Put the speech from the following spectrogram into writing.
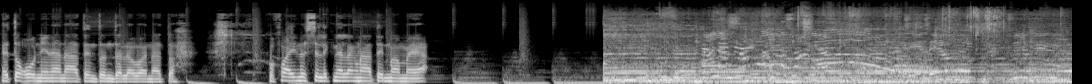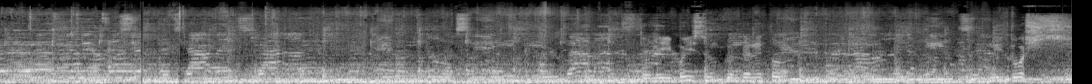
Ito kunin na natin tong dalawa na to. Pa-final select na lang natin mamaya. Tuloy boys, yung ganda nito. Need wash.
